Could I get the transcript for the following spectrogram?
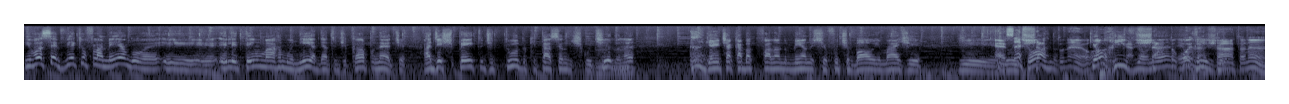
E você vê que o Flamengo, é, ele tem uma harmonia dentro de campo, né? A despeito de tudo que está sendo discutido, uhum. né? Que a gente acaba falando menos de futebol e mais de de é, do é chato, né? Que é horrível, é chato, né? É coisa horrível. chata, né?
